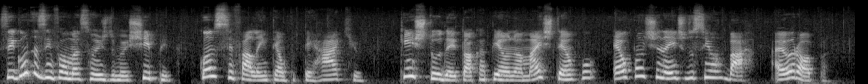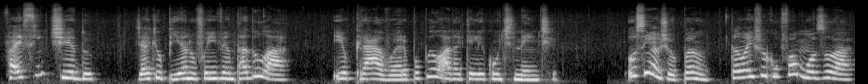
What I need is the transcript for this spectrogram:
Segundo as informações do meu chip, quando se fala em tempo terráqueo, quem estuda e toca piano há mais tempo é o continente do Sr. Bar, a Europa. Faz sentido, já que o piano foi inventado lá e o cravo era popular naquele continente. O Sr. Chopin também ficou famoso lá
